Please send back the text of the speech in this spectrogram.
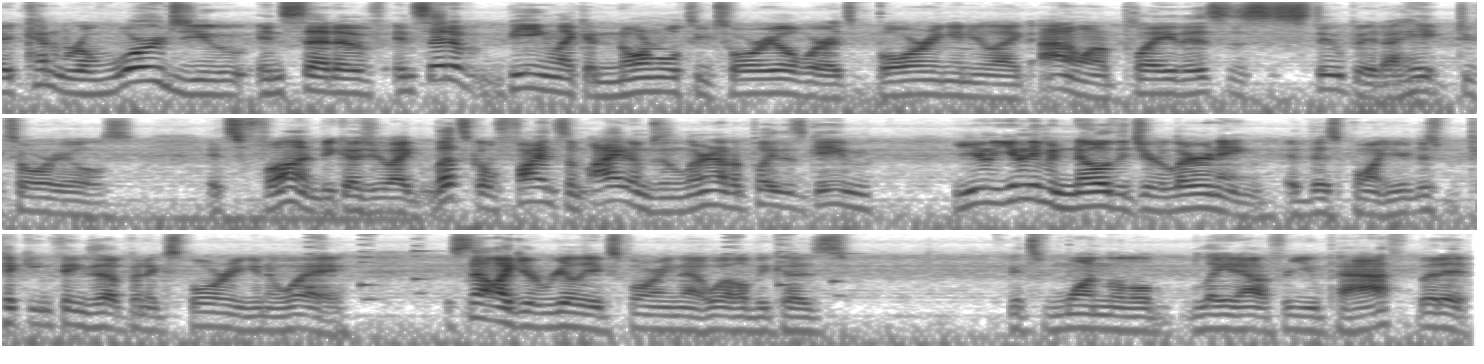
it kind of rewards you instead of instead of being like a normal tutorial where it's boring and you're like, I don't want to play this. This is stupid. I hate tutorials. It's fun because you're like, let's go find some items and learn how to play this game you, you don't even know that you're learning at this point. You're just picking things up and exploring in a way. It's not like you're really exploring that well because it's one little laid out for you path, but it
